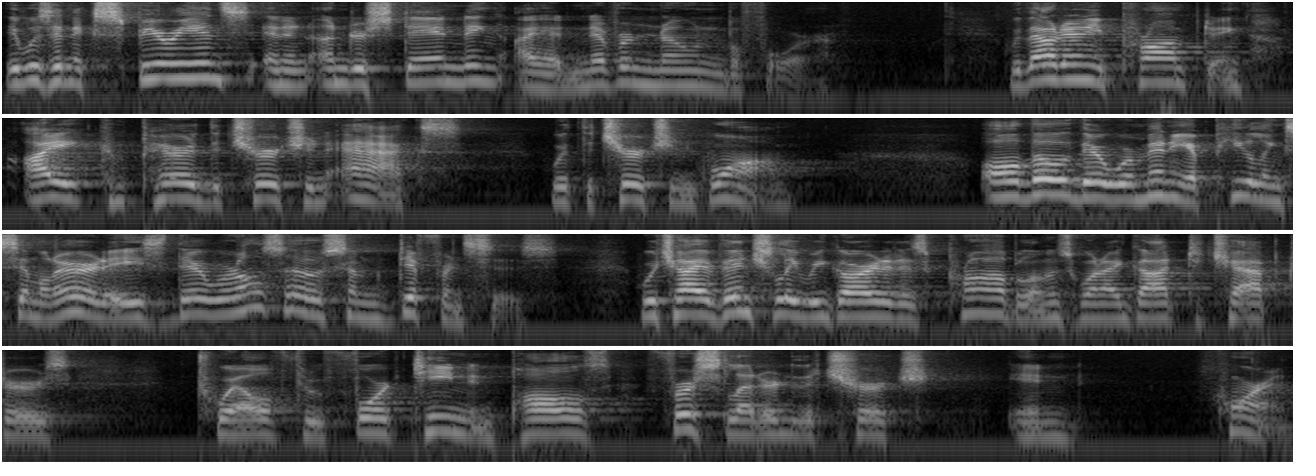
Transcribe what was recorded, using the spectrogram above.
It was an experience and an understanding I had never known before. Without any prompting, I compared the church in Acts with the church in Guam. Although there were many appealing similarities, there were also some differences, which I eventually regarded as problems when I got to chapters 12 through 14 in Paul's first letter to the church in Corinth.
